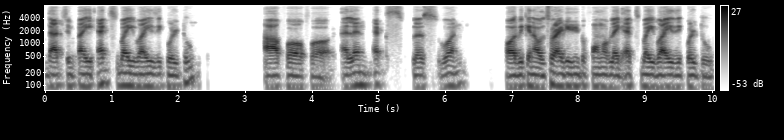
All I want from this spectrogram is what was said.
That implies x by y is equal to half of uh, ln x plus 1. Or we can also write it into form of like x by y is equal to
